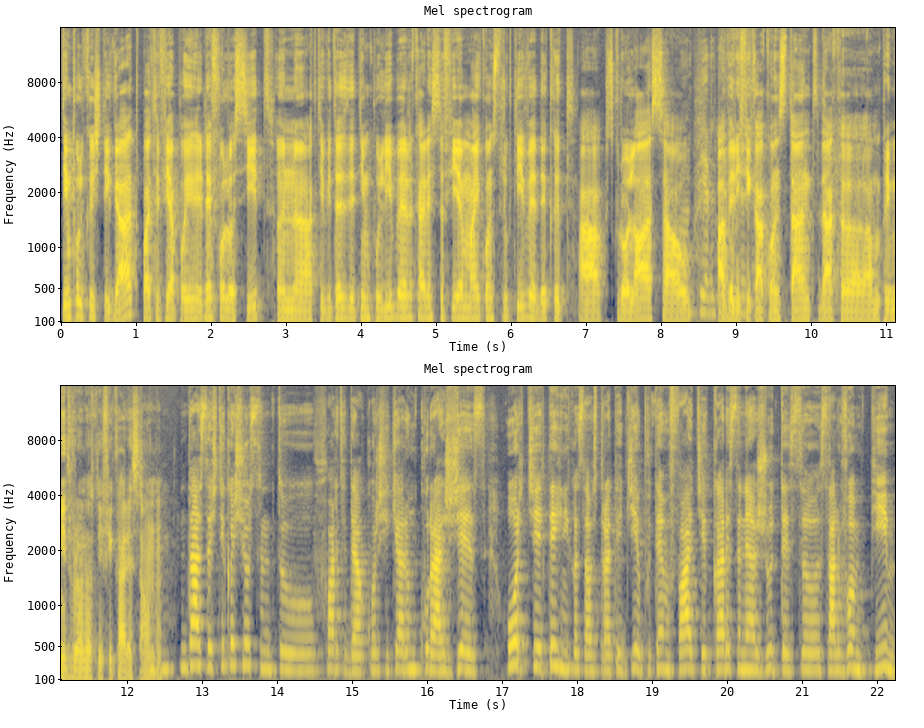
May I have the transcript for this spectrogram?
Timpul câștigat poate fi apoi refolosit în activități de timpul liber care să fie mai constructive decât a scrolla sau a, a verifica vreme. constant dacă am primit vreo notificare sau nu. Da, să știi că și eu sunt uh, foarte de acord și chiar încurajez orice tehnică sau strategie putem face care să ne ajute să salvăm timp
